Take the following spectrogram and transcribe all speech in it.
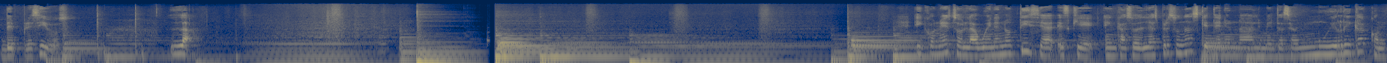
depresivos. La la buena noticia es que en caso de las personas que tienen una alimentación muy rica con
